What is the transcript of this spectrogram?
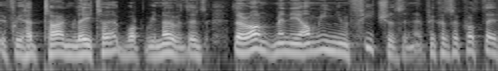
if we had time later, what we know. There aren't many Armenian features in it because, of course, they,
